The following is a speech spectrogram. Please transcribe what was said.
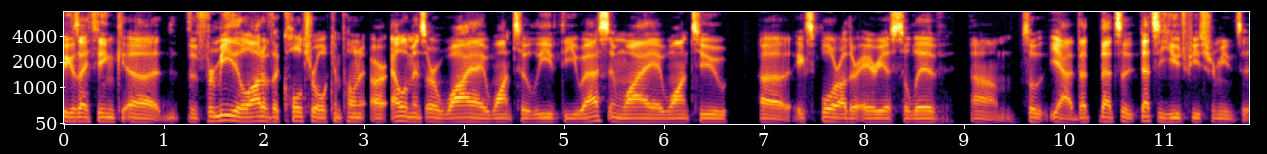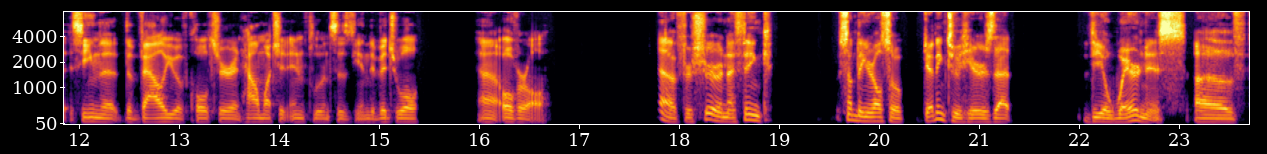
because I think uh, the, for me a lot of the cultural component or elements are why I want to leave the U.S. and why I want to uh, explore other areas to live. Um, so yeah, that that's a that's a huge piece for me. seeing the the value of culture and how much it influences the individual uh, overall. Yeah, for sure. And I think something you're also getting to here is that the awareness of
